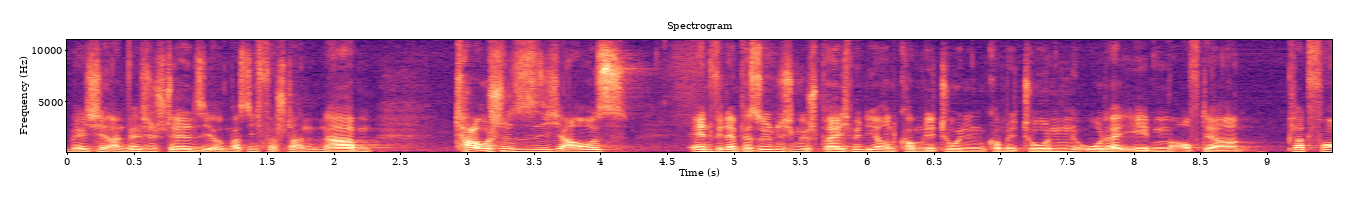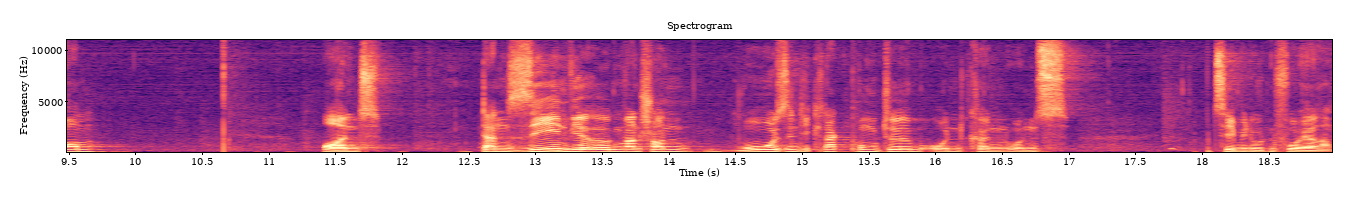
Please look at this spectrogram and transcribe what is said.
welche, an welchen Stellen Sie irgendwas nicht verstanden haben, tauschen Sie sich aus, entweder im persönlichen Gespräch mit Ihren Kommilitoninnen und Kommilitonen oder eben auf der Plattform. Und dann sehen wir irgendwann schon, wo sind die Knackpunkte und können uns zehn Minuten vorher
